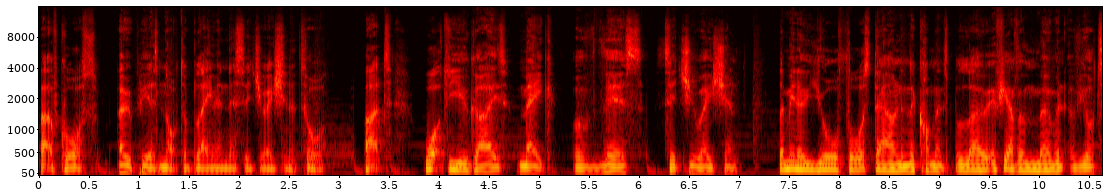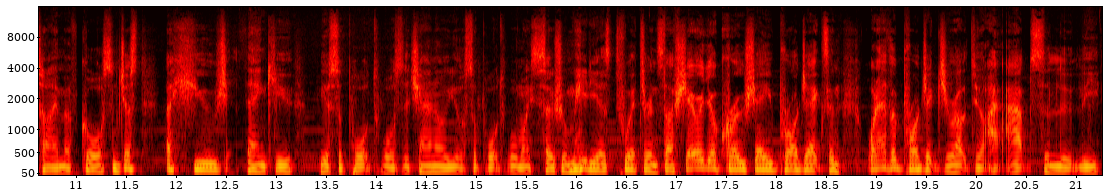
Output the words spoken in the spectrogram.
But of course, OP is not to blame in this situation at all. But what do you guys make of this situation? Let me know your thoughts down in the comments below if you have a moment of your time, of course. And just a huge thank you for your support towards the channel, your support towards my social medias, Twitter and stuff, sharing your crochet projects and whatever projects you're up to. I absolutely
